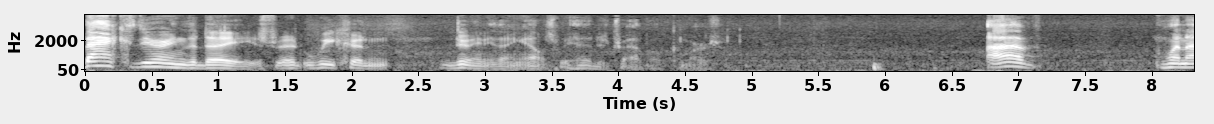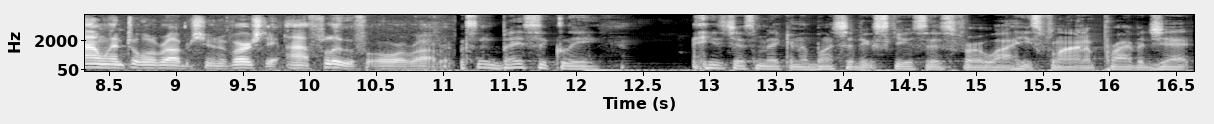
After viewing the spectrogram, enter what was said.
Back during the days that we couldn't do anything else, we had to travel commercial. I've, when I went to Oral Roberts University, I flew for Oral Roberts. Basically, he's just making a bunch of excuses for why he's flying a private jet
